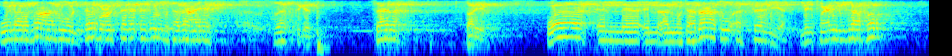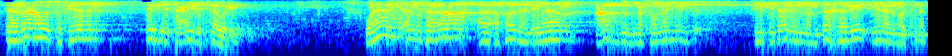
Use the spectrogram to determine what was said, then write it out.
والأربعة دول تابعوا الثلاثة دول متابعة إيه؟ بس كده سهلة؟ طيب والمتابعة الثانية لإسماعيل بن جعفر تابعه سفيان ابن سعيد الثوري. وهذه المتابعة أخرجها الإمام عبد بن حميد في كتاب المنتخب من المسند.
